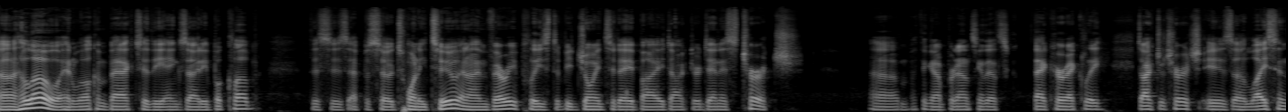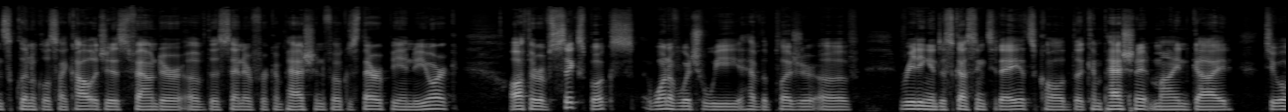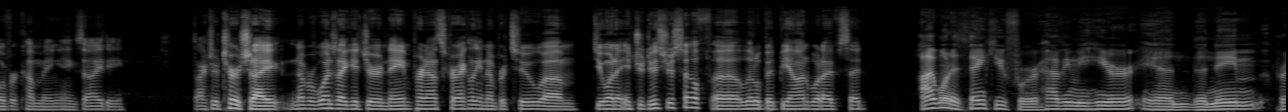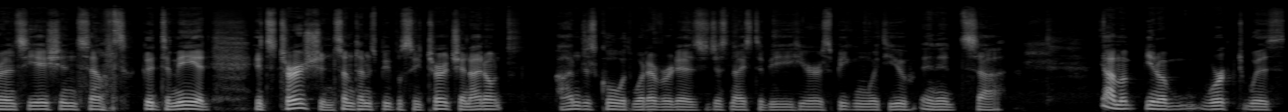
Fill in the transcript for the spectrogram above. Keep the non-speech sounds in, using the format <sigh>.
Uh, hello, and welcome back to the Anxiety Book Club. This is episode 22, and I'm very pleased to be joined today by Dr. Dennis Tirch. Um, I think I'm pronouncing that's, that correctly. Dr. Tirch is a licensed clinical psychologist, founder of the Center for Compassion Focused Therapy in New York, author of six books, one of which we have the pleasure of reading and discussing today. It's called The Compassionate Mind Guide to Overcoming Anxiety. Dr. Tirch, I number one, did I get your name pronounced correctly? Number two, um, do you want to introduce yourself a little bit beyond what I've said? I want to thank you for having me here, and the name pronunciation <laughs> sounds good to me. It, it's Tersh, and sometimes people say Turch, and I don't. I'm just cool with whatever it is. It's just nice to be here speaking with you, and it's uh, yeah, I'm a you know worked with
